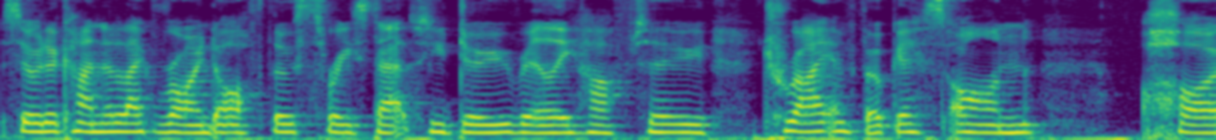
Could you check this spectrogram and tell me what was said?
so to kind of like round off those three steps you do really have to try and focus on how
